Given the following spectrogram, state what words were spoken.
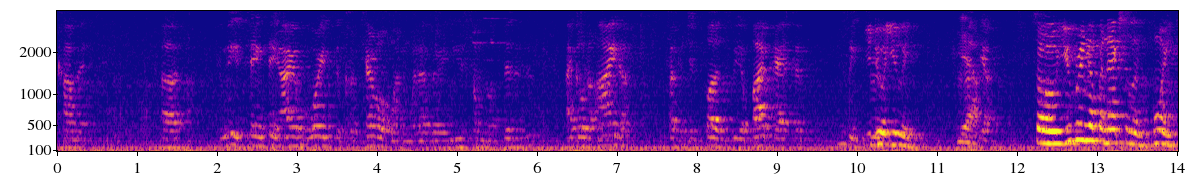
comment, uh, to me, same thing, I avoid the Cortaro one whenever I use some of those businesses. I go to Ina, so I can just buzz via bypass and sweep You through. do a UE. Yeah. So you bring up an excellent point.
